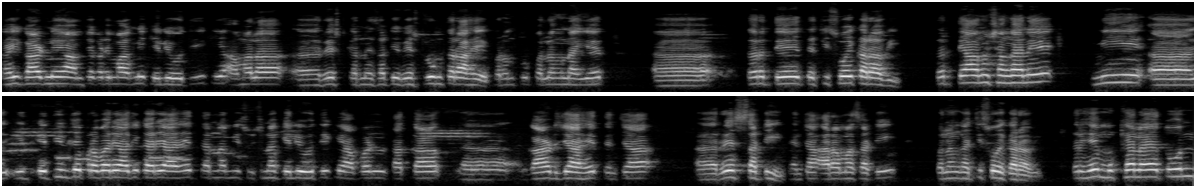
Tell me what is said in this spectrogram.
काही गार्डने आमच्याकडे मागणी केली होती की आम्हाला रेस्ट करण्यासाठी रेस्ट रूम तर आहे परंतु पलंग नाही आहेत तर ते त्याची सोय करावी. तर त्या अनुषंगाने मी येथील जे प्रभारी अधिकारी आहेत त्यांना मी सूचना केली होती की आपण तात्काळ गार्ड जे आहेत त्यांच्या रेस्टसाठी त्यांच्या आरामासाठी पलंगाची सोय करावी. तर हे मुख्यालयातून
